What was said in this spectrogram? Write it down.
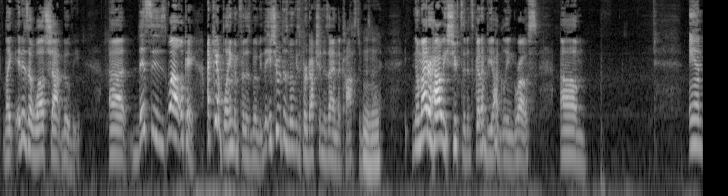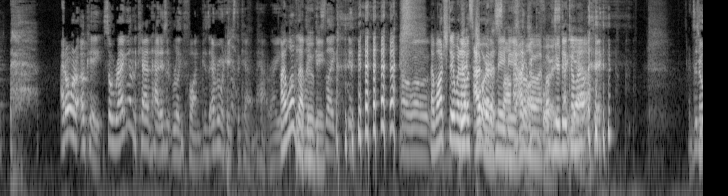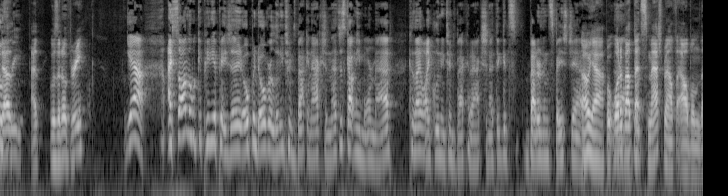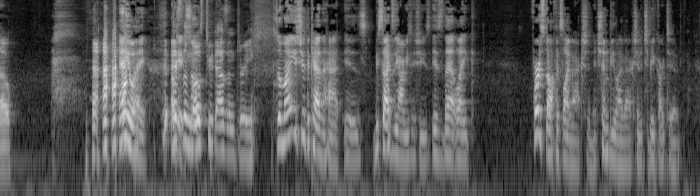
Like it is a well shot movie. Uh, this is well, okay. I can't blame him for this movie. The issue with this movie is the production design, and the costume design. No matter how he shoots it, it's gonna be ugly and gross. Um, and I don't want to. Okay, so ragging on the Cat in the Hat isn't really fun because everyone hates the Cat in the Hat, right? I love that like, movie. It's like, it, oh well. I watched it when I There- was I've four, got a maybe. I don't know. for What year did it come Yeah. out? It's an 2000 03. I, was it 03? Yeah, I saw on the Wikipedia page that it opened over Looney Tunes Back in Action. That just got me more mad because I like Looney Tunes Back in Action. I think it's better than Space Jam. oh yeah. But what Uh, about that Smash Mouth album though? Anyway, okay, it's the so, most 2003. so my issue with the Cat in the Hat is, besides the obvious issues, is that like, first off, it's live action. It shouldn't be live action. It should be a cartoon.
